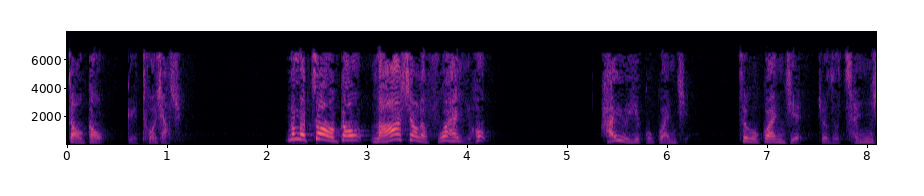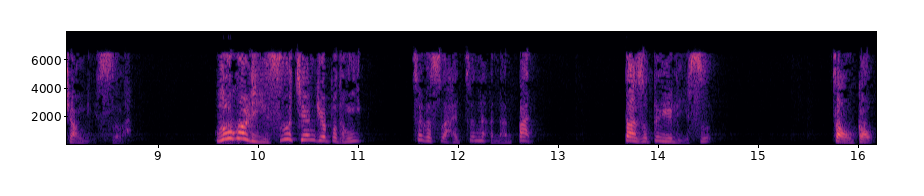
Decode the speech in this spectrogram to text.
赵高给拖下水。那么赵高拿下了胡亥以后，还有一个关键，这个关键就是丞相李斯了。如果李斯坚决不同意，这个事还真的很难办。但是对于李斯，赵高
